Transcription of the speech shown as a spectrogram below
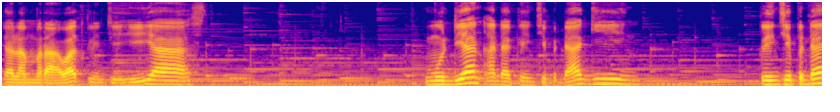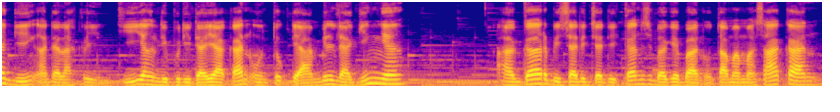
dalam merawat kelinci hias. Kemudian ada kelinci pedaging. Kelinci pedaging adalah kelinci yang dibudidayakan untuk diambil dagingnya agar bisa dijadikan sebagai bahan utama masakan.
